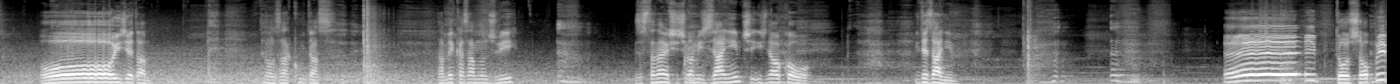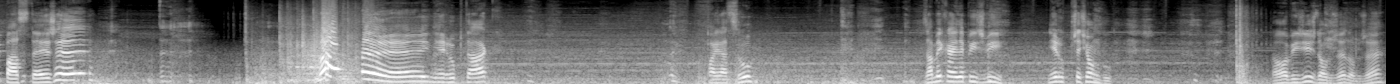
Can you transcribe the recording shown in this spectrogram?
O, idzie tam. To za kutas. Zamyka za mną drzwi. Zastanawiam się, czy mam iść za nim, czy iść naokoło. Idę za nim. Ej, do szopy, pasterze! Ej, nie rób tak. Pajacu. Zamykaj lepiej drzwi. Nie rób przeciągu. O, widzisz? Dobrze, dobrze.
